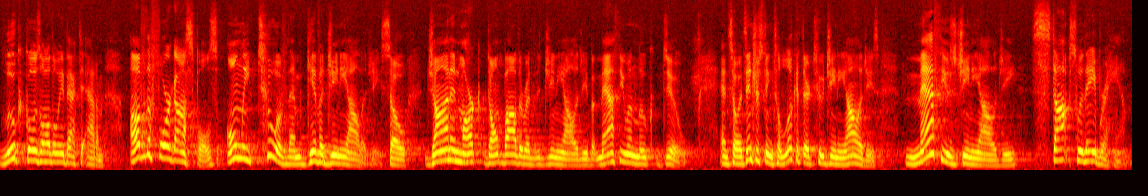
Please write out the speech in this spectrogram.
Luke goes all the way back to Adam. Of the four Gospels, only two of them give a genealogy. So John and Mark don't bother with the genealogy, but Matthew and Luke do. And so it's interesting to look at their two genealogies. Matthew's genealogy stops with Abraham.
